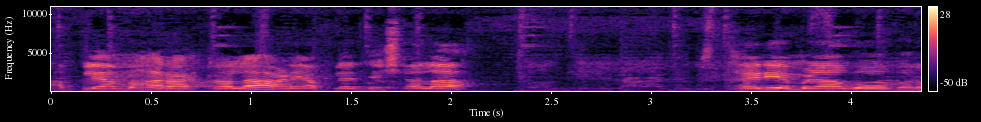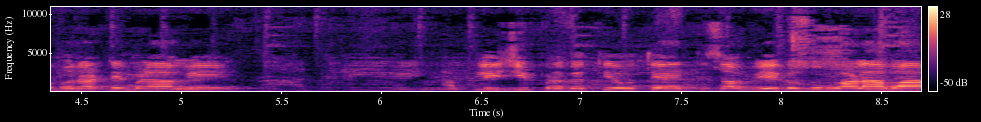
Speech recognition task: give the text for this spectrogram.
आपल्या महाराष्ट्राला आणि आपल्या देशाला स्थैर्य मिळावं भरभराटी मिळावी आपली जी प्रगती होते तिचा वेग अजून वाढावा.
